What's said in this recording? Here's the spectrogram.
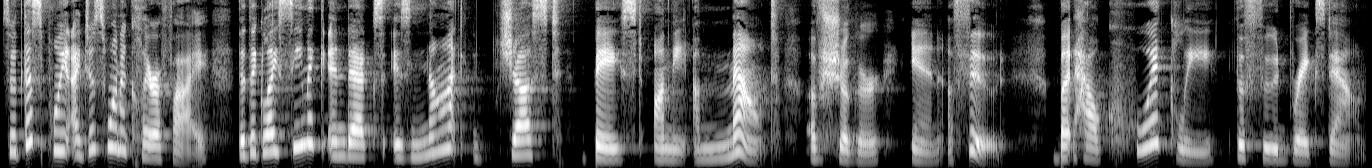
So, at this point, I just want to clarify that the glycemic index is not just based on the amount of sugar in a food, but how quickly the food breaks down,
